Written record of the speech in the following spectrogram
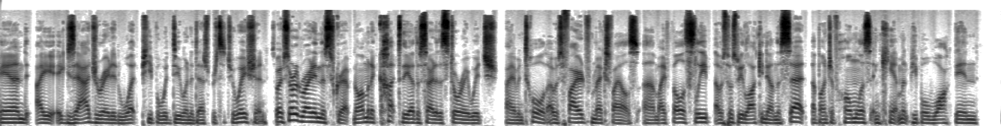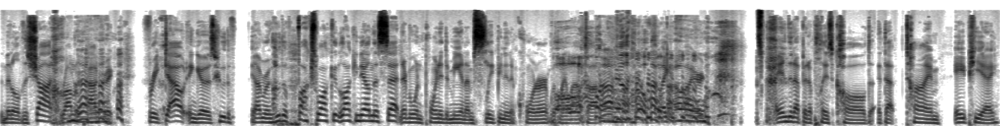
and I exaggerated what people would do in a desperate situation. So I started writing the script. Now I'm going to cut to the other side of the story, which I haven't told. I was fired from X Files. Um, I fell asleep. I was supposed to be locking down the set. A bunch of homeless encampment people walked in the middle of the shot. Robert no. Patrick freaked out and goes, "Who the?" I remember who the fuck's walking, locking down this set, and everyone pointed to me, and I'm sleeping in a corner with my Oh. laptop. so I get Oh. fired. I ended up at a place called at that time APA,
